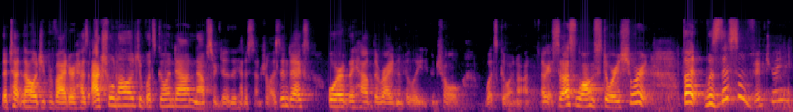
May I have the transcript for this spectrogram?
the technology provider has actual knowledge of what's going down, Napster did, they had a centralized index, or if they have the right and ability to control what's going on. Okay, so that's long story short. But was this a victory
